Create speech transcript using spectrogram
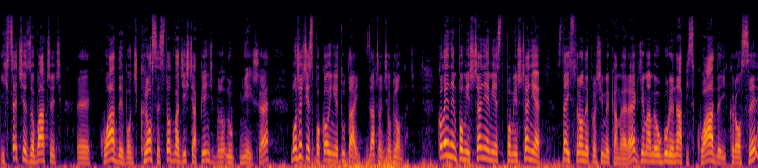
i chcecie zobaczyć e, kłady bądź krosy 125 bl- lub mniejsze, możecie spokojnie tutaj zacząć oglądać. Kolejnym pomieszczeniem jest pomieszczenie, z tej strony prosimy kamerę, gdzie mamy u góry napis kłady i krosy.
